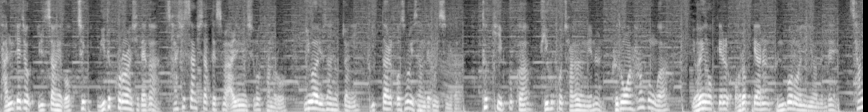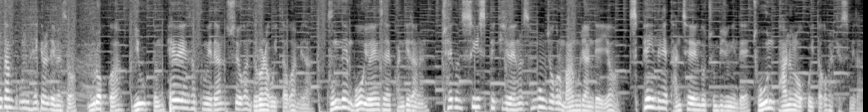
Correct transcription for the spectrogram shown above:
단계적 일상 회복, 즉 with 코로나 시대가 사실상 시작됐음을 알리는 신호탄으로 이와 유사한 협정이 잇따를 것으로 예상되고 있습니다. 특히 입국과 귀국호 자가격리는 그동안 항공과 여행업계를 어렵게 하는 근본 원인이었는데 상당 부분 해결되면서 유럽과 미국 등 해외여행 상품에 대한 수요가 늘어나고 있다고 합니다. 국내 모 여행사의 관계자는 최근 스위스 패키지 여행을 성공적으로 마무리한 데 이어 스페인 등의 단체 여행도 준비 중인데 좋은 반응을 얻고 있다고 밝혔습니다.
